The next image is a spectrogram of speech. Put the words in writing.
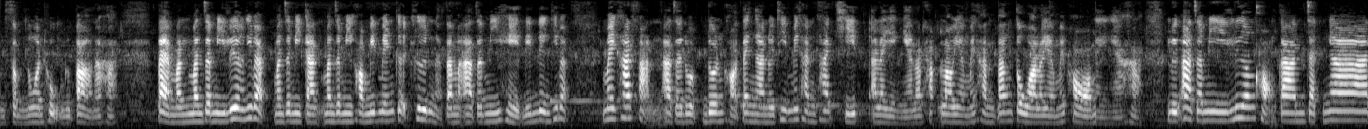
ำสำนวนถูกหรือเปล่านะคะ แต่มันมันจะมีเรื่องที่แบบมันจะมีการมันจะมีคอมมิชเมนต์เกิดขึ้นนะแต่มันอาจจะมีเหตุนิดนึงที่แบบ ไม่คาดฝันอาจจะโดนขอแต่งงานโดยที่ไม่ทันคาดคิดอะไรอย่างเงี้ยแล้วถ้าเรายังไม่ทันตั้งตัวเรายังไม่พร้อมอะไรอย่างเงี้ยค่ะ หรืออาจจะมีเรื่องของการจัดงาน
